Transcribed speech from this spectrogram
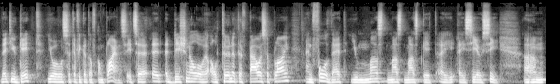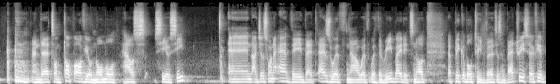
that you get your certificate of compliance. It's an additional or alternative power supply, and for that, you must, must, must get a, a COC. Um, and that's on top of your normal house COC. And I just want to add there that as with now with, with the rebate, it's not applicable to inverters and batteries. So if you've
